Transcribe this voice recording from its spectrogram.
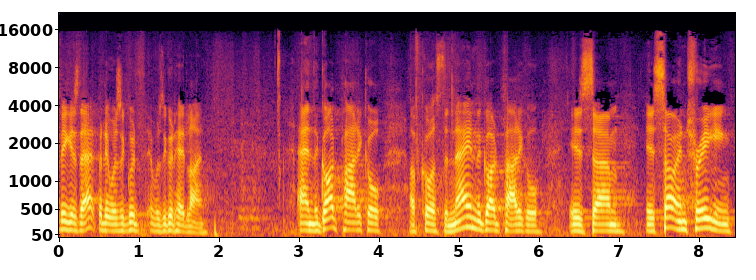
big as that, but it was, a good, it was a good headline. And the God particle, of course, the name the God particle is, um, is so intriguing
